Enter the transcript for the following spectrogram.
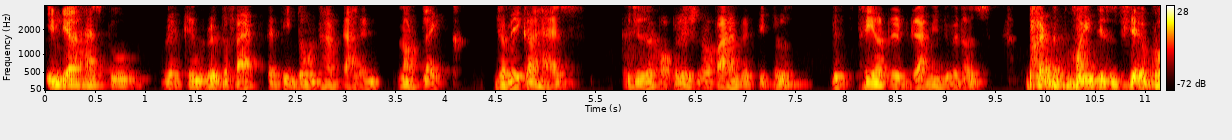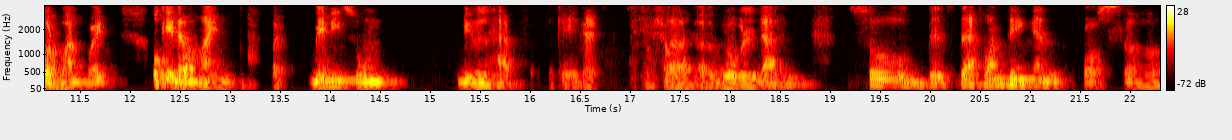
India has to reckon with the fact that we don't have talent, not like Jamaica has, which is a population of 500 people with 300 Grammy winners. But the point is, we have got one point. Okay, never mind. But maybe soon we will have, okay, correct i'm sure uh, global talent. So that's that's one thing, and of course, uh,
